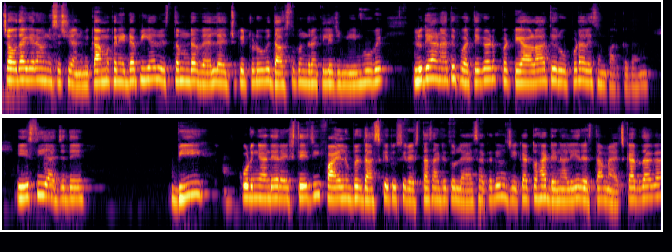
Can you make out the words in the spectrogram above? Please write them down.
14 11 1996 ਕੰਮ ਕੈਨੇਡਾ ਪੀਆਰ ਰਿਸ਼ਤਾ ਮੁੰਡਾ ਵੈਲ ਐਜੂਕੇਟਡ ਹੋਵੇ 10 ਤੋਂ 15 ਕਿੱਲੇ ਜ਼ਮੀਨ ਹੋਵੇ। ਲੁਧਿਆਣਾ ਤੇ ਫਤਿਹਗੜ੍ਹ, ਪਟਿਆਲਾ ਤੇ ਰੋਪੜ ਵਾਲੇ ਸੰਪਰਕ ਕਰਨ। ਇਹ ਸੀ ਅੱਜ ਦੇ 20 ਕੁੜੀਆਂ ਦੇ ਰਿਸ਼ਤੇ। ਜੀ ਫਾਈਲ ਨੰਬਰ ਦੱਸ ਕੇ ਤੁਸੀਂ ਰਿਸ਼ਤਾ ਸਾਡੇ ਤੋਂ ਲੈ ਸਕਦੇ ਹੋ। ਜੇਕਰ ਤੁਹਾਡੇ ਨਾਲ ਇਹ ਰਿਸ਼ਤਾ ਮੈਚ ਕਰਦਾਗਾ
